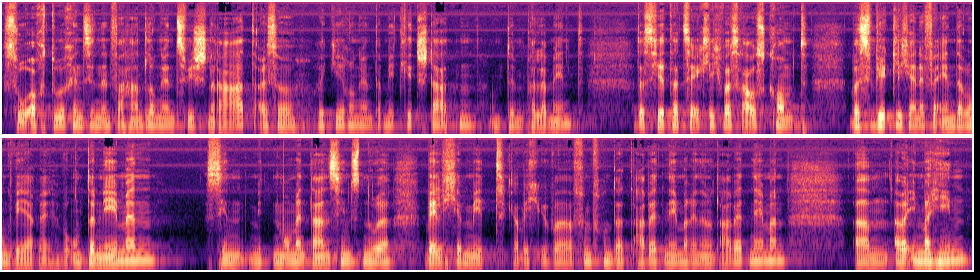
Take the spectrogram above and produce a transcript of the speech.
so auch durch in den Verhandlungen zwischen Rat, also Regierungen der Mitgliedstaaten und dem Parlament, dass hier tatsächlich was rauskommt, was wirklich eine Veränderung wäre, wo Unternehmen sind mit, momentan sind es nur welche mit, glaube ich, über 500 Arbeitnehmerinnen und Arbeitnehmern. Ähm, aber immerhin,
